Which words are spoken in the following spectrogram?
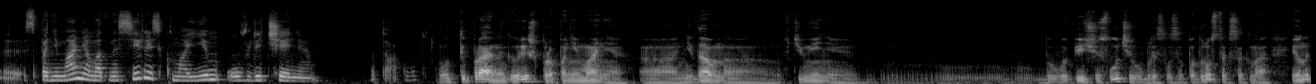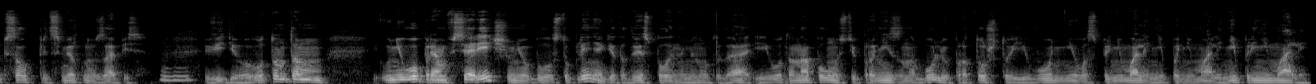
э, с пониманием относились к моим увлечениям. Вот так вот. Вот ты правильно говоришь про понимание. А, Недавно в Тюмени был вопиющий случай, выбросился подросток с окна, и он написал предсмертную запись, видео. И вот он там, у него прям вся речь, у него было выступление где-то две с половиной минуты, да, и вот она полностью пронизана болью про то, что его не воспринимали, не понимали, не принимали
